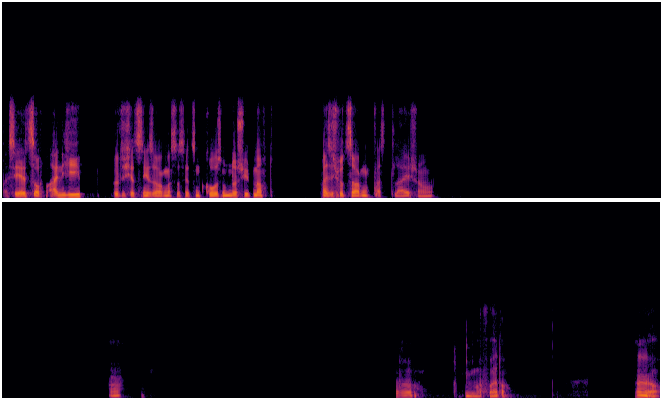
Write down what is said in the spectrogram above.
also jetzt auf Anhieb würde ich jetzt nie sagen, dass das jetzt einen großen Unterschied macht. Also ich würde sagen, fast gleich. Ja. Äh, gucken wir weiter. Ah, Ja.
